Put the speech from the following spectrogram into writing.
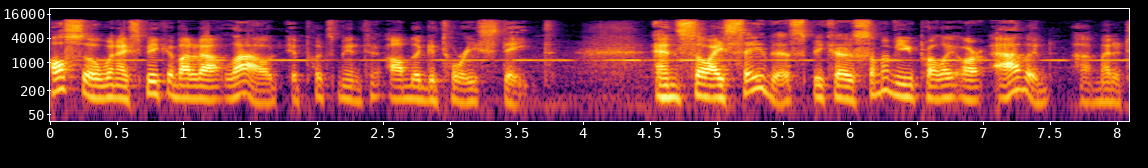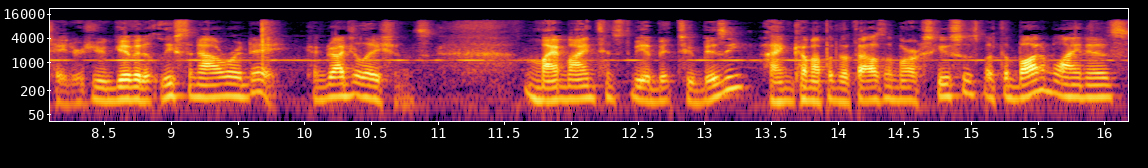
also, when I speak about it out loud, it puts me into an obligatory state. And so I say this because some of you probably are avid uh, meditators. You give it at least an hour a day. Congratulations. My mind tends to be a bit too busy. I can come up with a thousand more excuses. But the bottom line is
